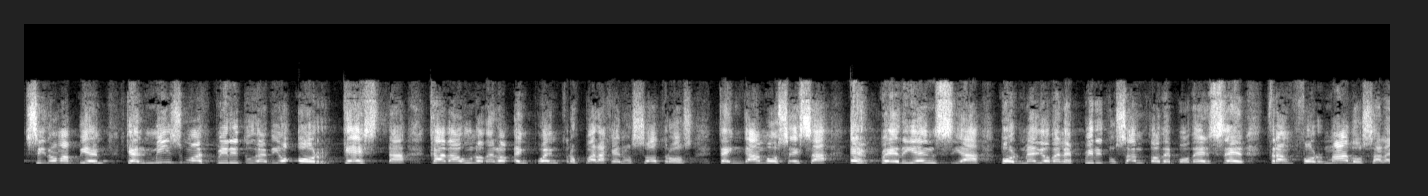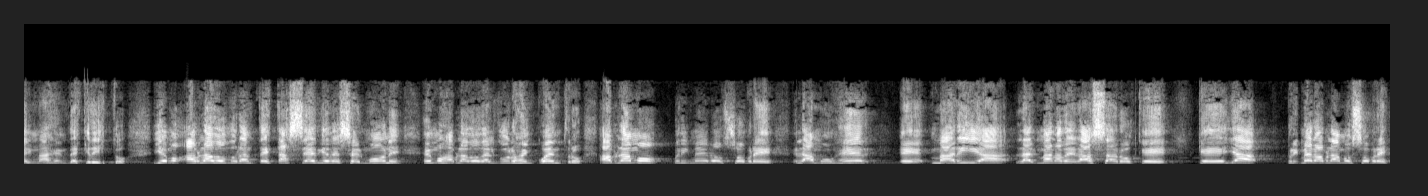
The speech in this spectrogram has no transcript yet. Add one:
sino más bien que el mismo Espíritu de Dios orquesta cada uno de los encuentros para que nosotros tengamos esa experiencia por medio del Espíritu Santo de poder ser transformados a la imagen de Cristo. Y hemos hablado durante esta serie de sermones, hemos hablado de algunos encuentros. Hablamos primero sobre la mujer eh, María, la hermana de Lázaro, que que ella, primero hablamos sobre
